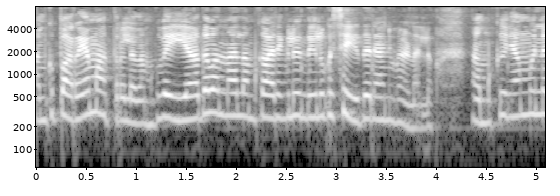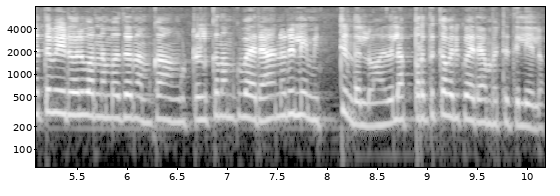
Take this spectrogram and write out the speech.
നമുക്ക് പറയാൻ മാത്രമല്ല നമുക്ക് വയ്യാതെ വന്നാൽ നമുക്ക് ആരെങ്കിലും എന്തെങ്കിലുമൊക്കെ ചെയ്തു തരാനും വേണമല്ലോ നമുക്ക് ഞാൻ മുന്നത്തെ വീഡിയോയിൽ പറഞ്ഞപ്പോൾ നമുക്ക് ആൺകുട്ടികൾക്ക് നമുക്ക് വരാനൊരു ലിമിറ്റ് ഉണ്ടല്ലോ. അതിലപ്പുറത്തേക്ക് അവർക്ക് വരാൻ പറ്റത്തില്ലല്ലോ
